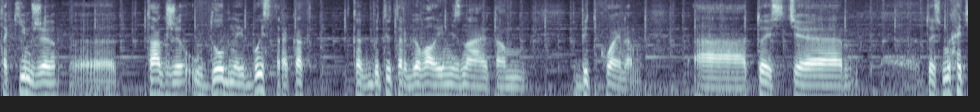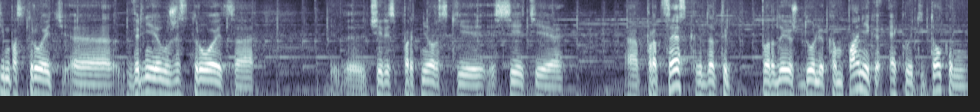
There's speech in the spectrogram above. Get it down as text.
таким же, э, так же удобно и быстро, как, как бы ты торговал, я не знаю, там, биткоином. А, то есть, э, то есть мы хотим построить, э, вернее, уже строится э, через партнерские сети э, процесс, когда ты продаешь долю компании как equity токен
